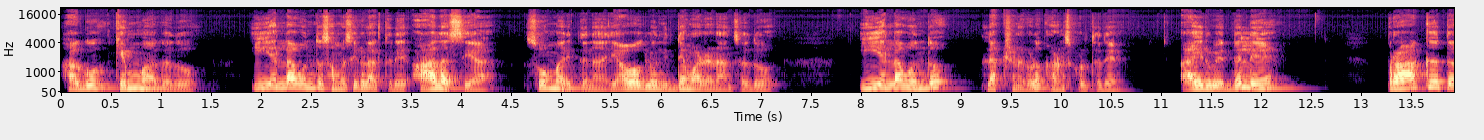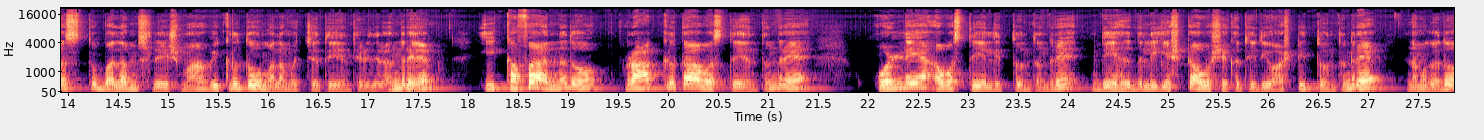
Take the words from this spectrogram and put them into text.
ಹಾಗೂ ಕೆಮ್ಮಾಗೋದು ಈ ಎಲ್ಲ ಒಂದು ಸಮಸ್ಯೆಗಳಾಗ್ತದೆ. ಆಲಸ್ಯ, ಸೋಮಾರಿತನ, ಯಾವಾಗಲೂ ನಿದ್ದೆ ಮಾಡೋಣ ಅನ್ಸೋದು, ಈ ಎಲ್ಲ ಒಂದು ಲಕ್ಷಣಗಳು ಕಾಣಿಸ್ಕೊಳ್ತದೆ. ಆಯುರ್ವೇದದಲ್ಲಿ ಪ್ರಾಕೃತಸ್ತು ಬಲಂ ಶ್ಲೇಷ್ಮ ವಿಕೃತೋ ಮಲಮುಚ್ಚತೆ ಅಂತ ಹೇಳಿದರೆ ಅಂದರೆ ಈ ಕಫ ಅನ್ನೋದು ಪ್ರಾಕೃತಾವಸ್ಥೆ ಅಂತಂದರೆ ಒಳ್ಳೆಯ ಅವಸ್ಥೆಯಲ್ಲಿತ್ತು ಅಂತಂದರೆ ದೇಹದಲ್ಲಿ ಎಷ್ಟು ಅವಶ್ಯಕತೆ ಇದೆಯೋ ಅಷ್ಟಿತ್ತು ಅಂತಂದರೆ ನಮಗದು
